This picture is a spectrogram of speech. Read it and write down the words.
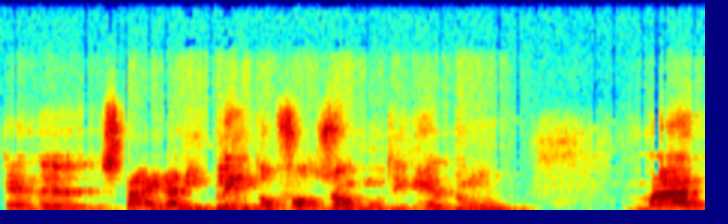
En sta je daar niet blind op van zo moet ik het doen. Maar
